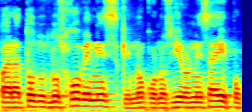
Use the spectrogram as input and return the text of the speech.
para todos los jóvenes que no conocieron esa época,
